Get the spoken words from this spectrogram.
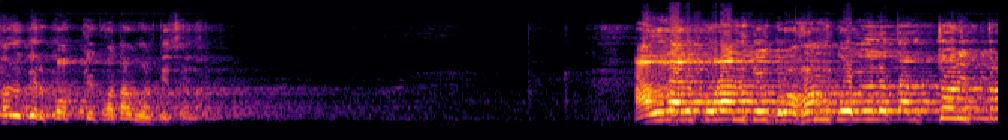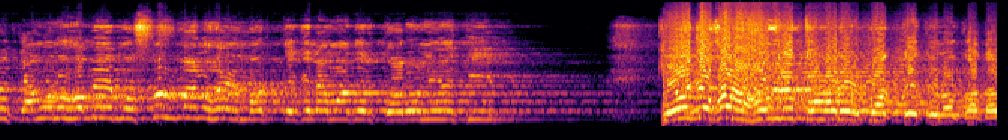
ফারুকের পক্ষে কথা বলতেছে না। আল্লাহর কোরআনকে গ্রহণ করলে তার চরিত্র কেমন হবে? মুসলমান হয়ে মরতে গেলে আমাদের করণীয় কি? কেউ যখন হজরত ওমরের পক্ষে কোনো কথা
